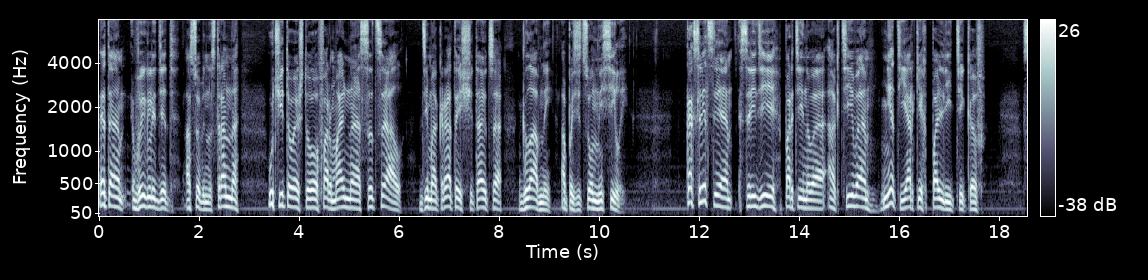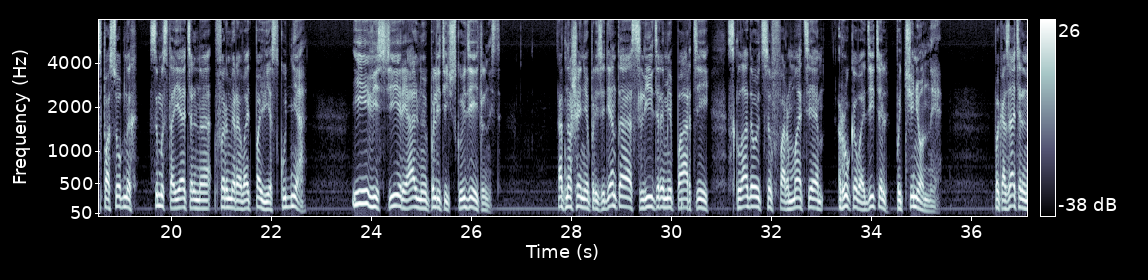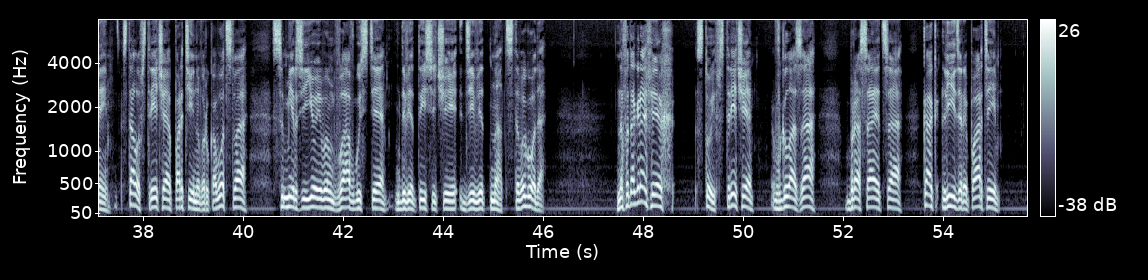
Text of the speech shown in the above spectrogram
Это выглядит особенно странно, учитывая, что формально социал-демократы считаются главной оппозиционной силой. Как следствие, среди партийного актива нет ярких политиков, способных самостоятельно формировать повестку дня и вести реальную политическую деятельность. Отношения президента с лидерами партий складываются в формате руководитель-подчиненные – Показательной стала встреча партийного руководства с Мирзиёевым в августе 2019 года. На фотографиях с той встречи в глаза бросается, как лидеры партии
